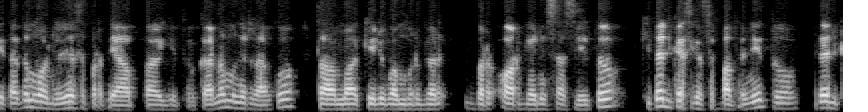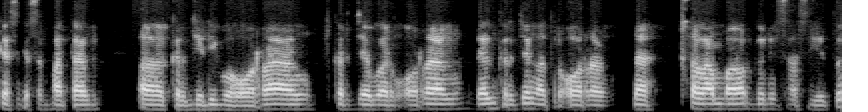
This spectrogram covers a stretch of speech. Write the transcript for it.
kita tuh modelnya seperti apa gitu. Karena menurut aku selama kehidupan ber berorganisasi itu kita dikasih kesempatan itu. Kita dikasih kesempatan uh, kerja di bawah orang kerja bareng orang dan kerja ngatur orang. Nah selama organisasi itu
